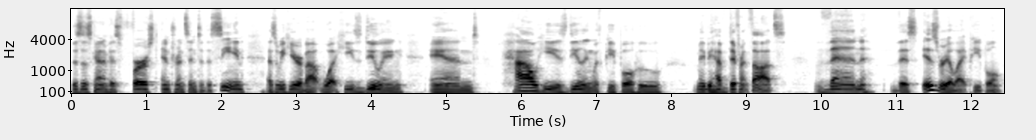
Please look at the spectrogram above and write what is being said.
this is kind of his first entrance into the scene as we hear about what he's doing and how he is dealing with people who maybe have different thoughts than this Israelite people,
